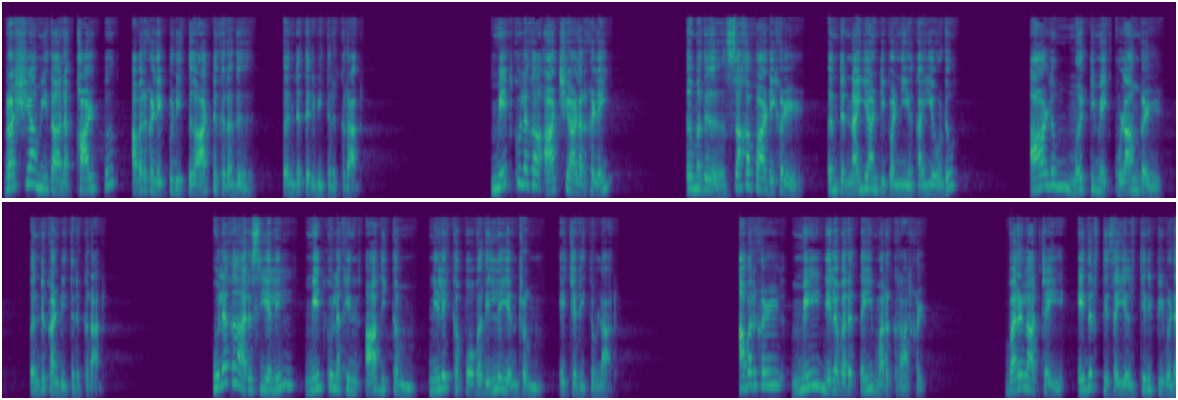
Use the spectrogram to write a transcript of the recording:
ரஷ்யா மீதான காழ்ப்பு அவர்களை பிடித்து ஆட்டுகிறது என்று தெரிவித்திருக்கிறார். மேற்குலக ஆட்சியாளர்களை எமது சகபாடிகள் என்று நையாண்டி பண்ணிய கையோடு ஆளும் மேட்டிமை குழாங்கள் என்று கண்டித்திருக்கிறார். உலக அரசியலில் மேற்குலகின் ஆதிக்கம் நிலைக்கப் போவதில்லை என்றும் எச்சரித்துள்ளார். அவர்கள் மெய் நிலவரத்தை மறுக்கிறார்கள். வரலாற்றை எதிர்த்திசையில் திருப்பிவிட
